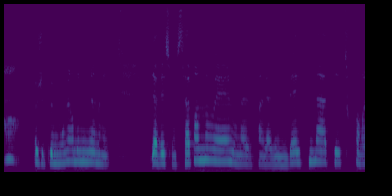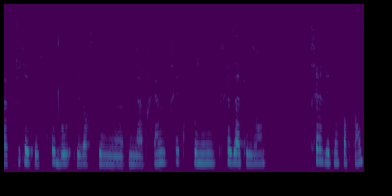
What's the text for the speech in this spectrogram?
Oh, je peux mourir de mignonnerie. Il y avait son sapin de Noël, enfin, elle avait une belle nappe et tout. Enfin bref, tout était trop beau. Et genre, c'était une, une après-midi très cocooning, très apaisante, très réconfortante.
